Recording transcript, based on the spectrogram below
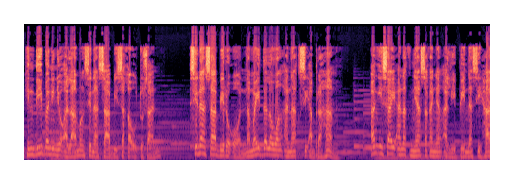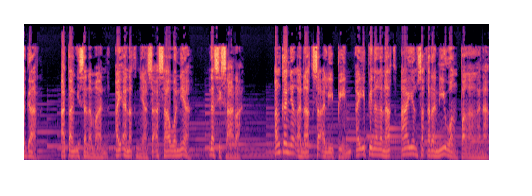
hindi ba ninyo alam ang sinasabi sa kautusan? Sinasabi roon na may dalawang anak si Abraham. Ang isa ay anak niya sa kanyang alipin na si Hagar at ang isa naman ay anak niya sa asawa niya na si Sarah. Ang kanyang anak sa alipin ay ipinanganak ayon sa karaniwang panganganak.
